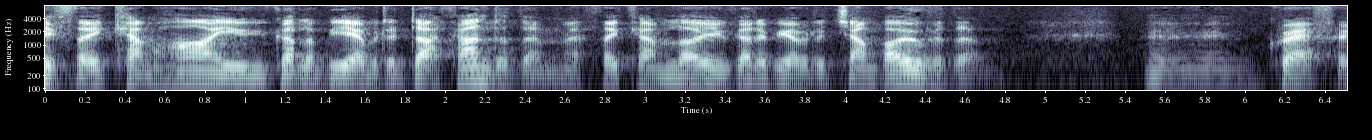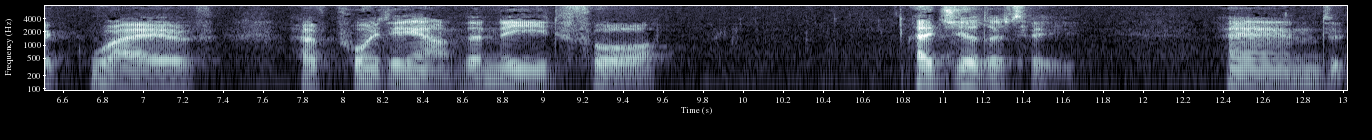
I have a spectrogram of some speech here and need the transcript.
if they come high, you've got to be able to duck under them. If they come low, you've got to be able to jump over them. Uh, graphic way of, of pointing out the need for agility and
